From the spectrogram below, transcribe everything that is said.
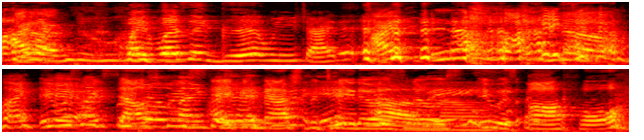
I have no wait was it good when you tried it? I no I no. didn't like it, it. was like Salisbury like steak and mashed potatoes and it was, it was awful.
